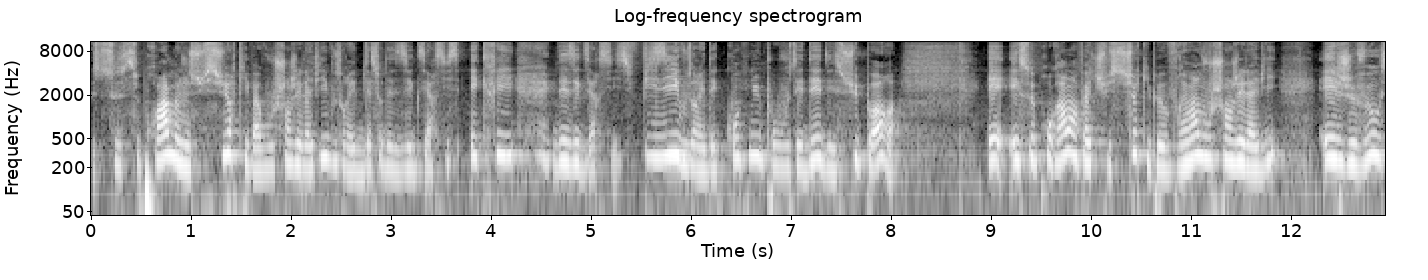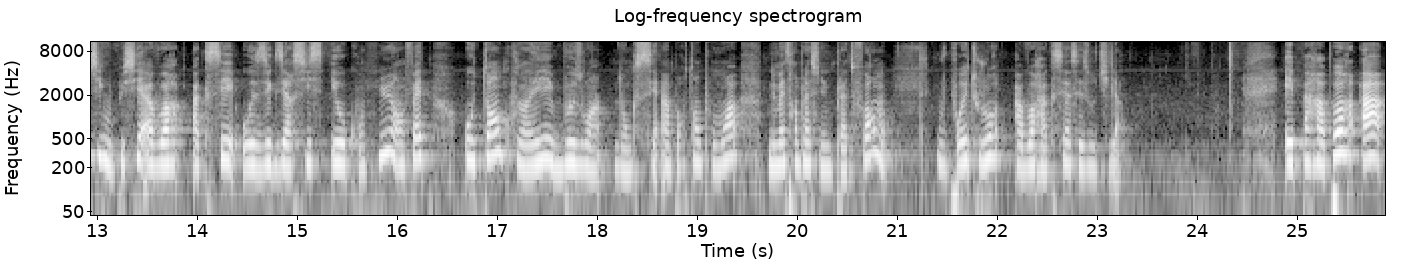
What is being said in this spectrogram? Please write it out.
ce, programme, je suis sûre qu'il va vous changer la vie. Vous aurez bien sûr des exercices écrits, des exercices physiques, vous aurez des contenus pour vous aider, des supports. Et, ce programme, en fait, je suis sûre qu'il peut vraiment vous changer la vie. Et je veux aussi que vous puissiez avoir accès aux exercices et au contenu, en fait, autant que vous en ayez besoin. Donc c'est important pour moi de mettre en place une plateforme. Vous pourrez toujours avoir accès à ces outils-là. Et par rapport à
